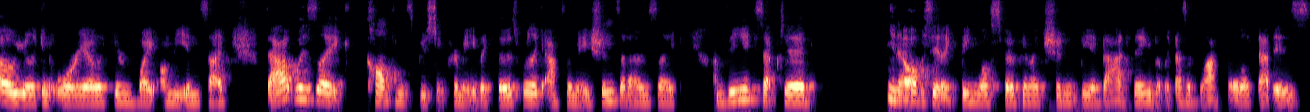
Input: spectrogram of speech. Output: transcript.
"Oh, you're like an Oreo, like you're white on the inside," that was like confidence boosting for me. Like those were like affirmations that I was like, "I'm being accepted." You know, obviously, like being well spoken like shouldn't be a bad thing, but like as a black girl, like that is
